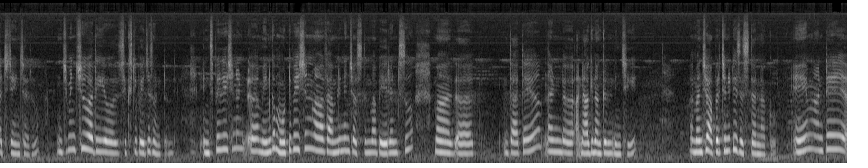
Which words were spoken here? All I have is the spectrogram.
అది చేయించారు. ఇంచుమించు అది సిక్స్టీ పేజెస్ ఉంటుంది. ఇన్స్పిరేషన్ అండ్ మెయిన్గా మోటివేషన్ మా ఫ్యామిలీ నుంచి వస్తుంది. మా పేరెంట్స్ మా తాతయ్య అండ్ నాగిన్ అంకుల్ నుంచి. మంచి ఆపర్చునిటీస్ ఇస్తారు నాకు. ఏం అంటే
